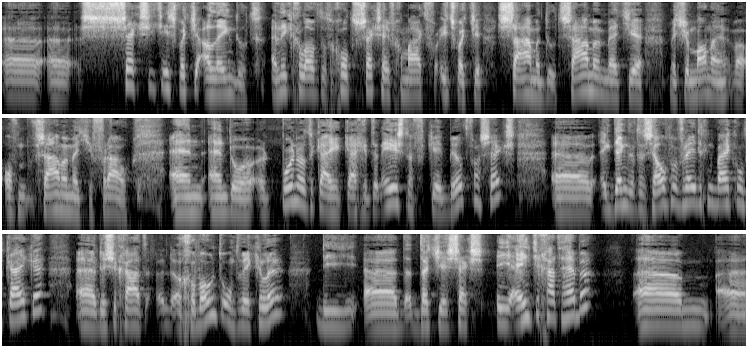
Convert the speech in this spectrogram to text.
eh, seks iets is wat je alleen doet. En ik geloof dat God seks heeft gemaakt voor iets wat je samen doet. Samen met je, met je man of samen met je vrouw. En, en door het porno te kijken krijg je ten eerste een verkeerd beeld van seks. Ik denk dat er zelfbevrediging bij komt kijken. Dus je gaat een gewoonte ontwikkelen die, dat je seks in je eentje gaat hebben. Ehm, eh,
